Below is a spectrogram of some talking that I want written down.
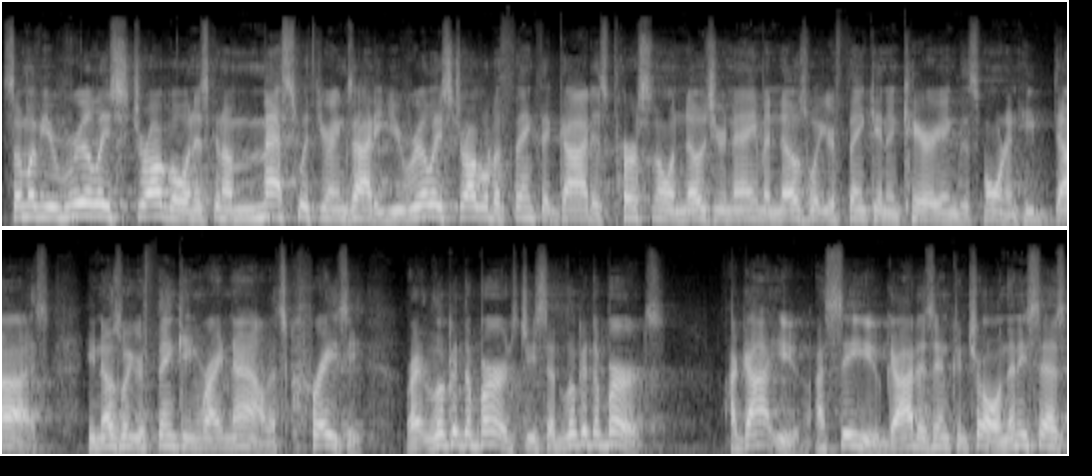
Some of you really struggle, and it's going to mess with your anxiety. You really struggle to think that God is personal and knows your name and knows what you're thinking and carrying this morning. He does. He knows what you're thinking right now. That's crazy. Right? Look at the birds. Jesus said, Look at the birds. I got you. I see you. God is in control. And then he says,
